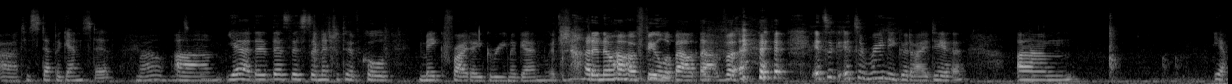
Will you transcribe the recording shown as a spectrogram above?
uh, to step against it. Wow. Um, yeah, there, there's this initiative called Make Friday Green Again, which I don't know how I feel about that, but it's a it's a really good idea. Um, yeah.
